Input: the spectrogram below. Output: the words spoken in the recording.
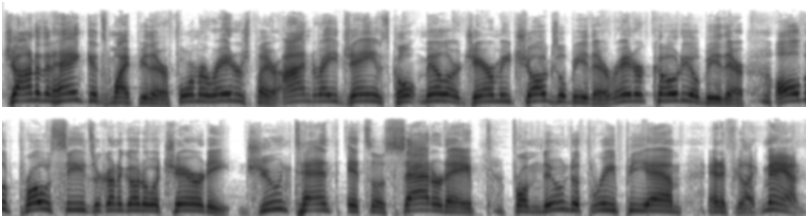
Jonathan Hankins might be there, former Raiders player. Andre James, Colt Miller, Jeremy Chuggs will be there. Raider Cody will be there. All the proceeds are going to go to a charity. June 10th, it's a Saturday from noon to 3 p.m. And if you're like, man,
